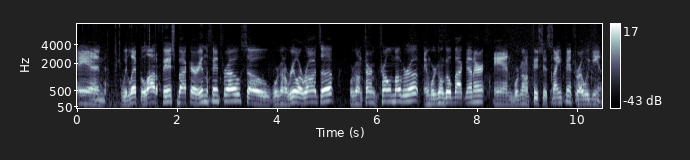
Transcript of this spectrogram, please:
and we left a lot of fish back there in the fence row. So we're gonna reel our rods up. We're gonna turn the trolling motor up and we're gonna go back down there and we're gonna fish this same fence row again.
